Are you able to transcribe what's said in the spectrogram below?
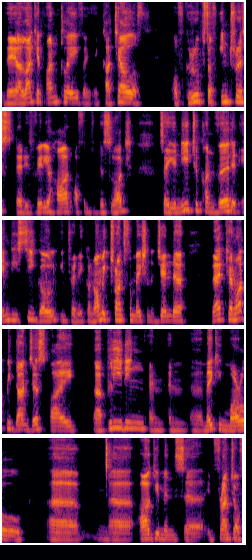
They are like an enclave, a, a cartel of, of groups of interest that is very hard often to dislodge. So you need to convert an NDC goal into an economic transformation agenda. That cannot be done just by uh, pleading and, and uh, making moral uh, uh arguments uh, in front of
